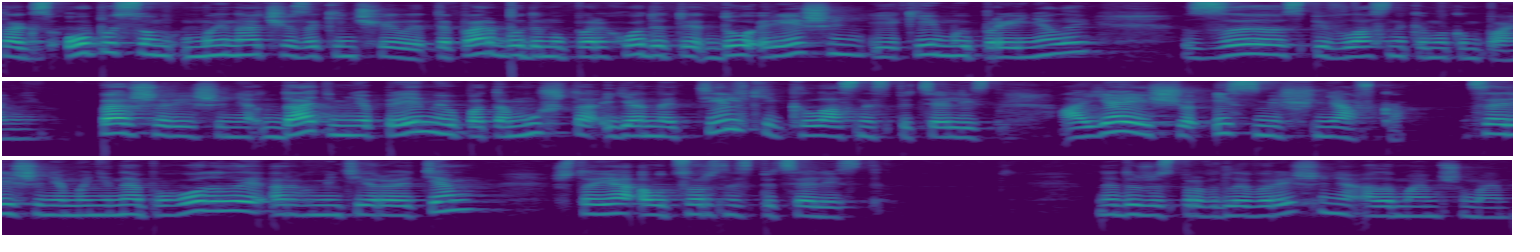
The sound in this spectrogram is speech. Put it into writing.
Так, з описом ми наче закінчили. Тепер будемо переходити до рішень, які ми прийняли з співвласниками компанії. Перше рішення дать мені премію, тому що я не тільки класний спеціаліст, а я ще і смішнявка. Це рішення мені не погодили, аргументує тим, що я аутсорсний спеціаліст. Не дуже справедливе рішення, але маємо, що маємо.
